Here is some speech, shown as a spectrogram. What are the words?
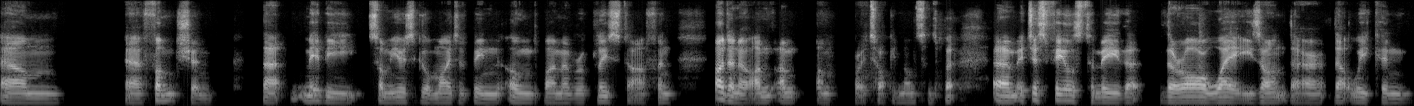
um, uh, function that maybe some years ago might have been owned by a member of police staff. And I don't know, I'm I'm I'm probably talking nonsense, but um, it just feels to me that there are ways, aren't there, that we can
